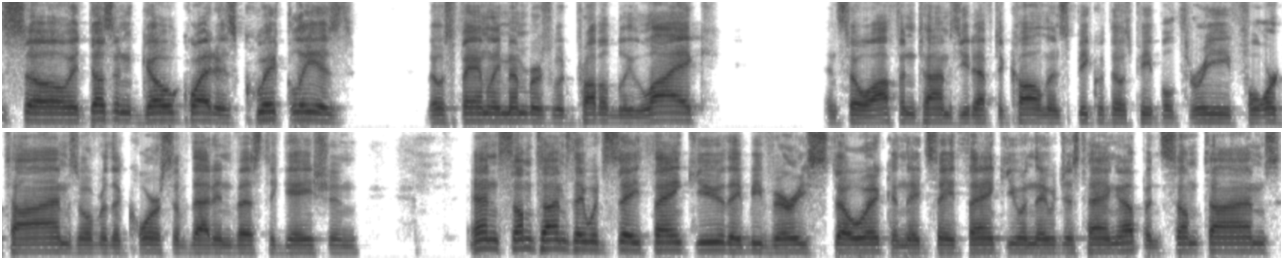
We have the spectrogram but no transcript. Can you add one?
So it doesn't go quite as quickly as those family members would probably like. And so oftentimes you'd have to call and speak with those people three, four times over the course of that investigation. And sometimes they would say thank you. They'd be very stoic and they'd say thank you and they would just hang up. And sometimes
